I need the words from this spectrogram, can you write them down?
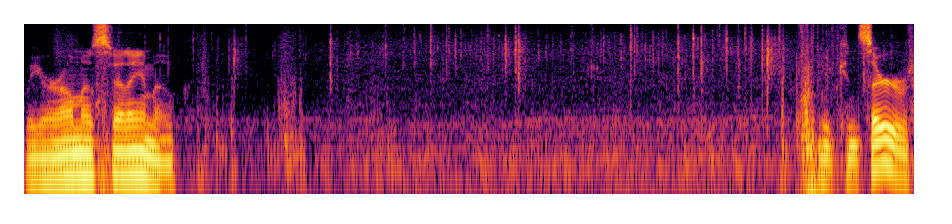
We are almost at ammo. Conserve.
